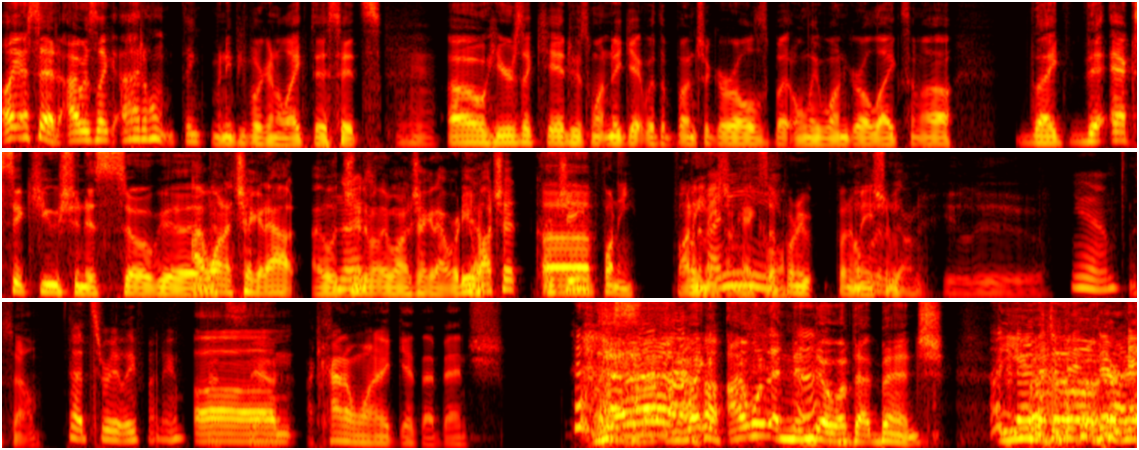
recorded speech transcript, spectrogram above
like I said I was like I don't think many people are gonna like this. It's Mhm. oh here's a kid who's wanting to get with a bunch of girls but only one girl likes him. Oh, like the execution is so good. I want to check it out. I legitimately want to check it out. Where do you Yeah. watch it? Crunchy. uh, funny Funny. Funny. Okay, So cool. Funny, Hopefully it'll Funimation. On Hulu. Yeah, So that's really funny. That's- yeah. Um, I kind of want to get that bench. like I want a Nindo of that bench. You, No, they're- they're- no, they're- no.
